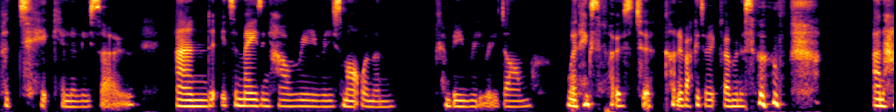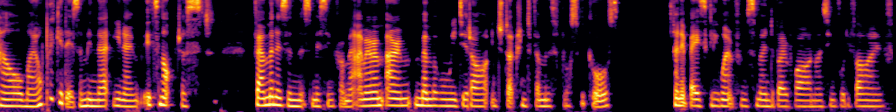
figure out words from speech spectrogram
particularly so, and it's amazing how really, really smart women can be really, really dumb when exposed to kind of academic feminism and how myopic it is. I mean, that, you know, it's not just feminism that's missing from it. I mean, I remember when we did our introduction to feminist philosophy course, and it basically went from Simone de Beauvoir, 1945,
